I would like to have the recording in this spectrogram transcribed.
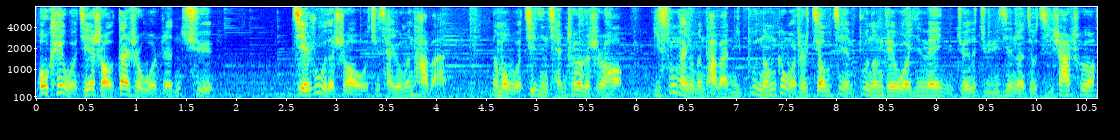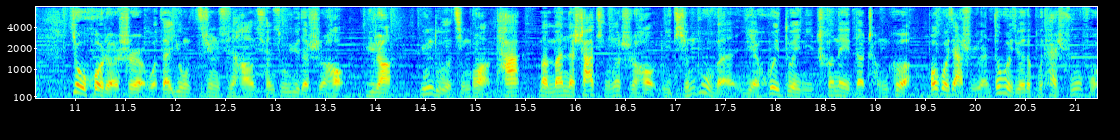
，OK 我接受，但是我人去。介入的时候，我去踩油门踏板，那么我接近前车的时候，一松开油门踏板，你不能跟我这较劲，不能给我因为你觉得距离近了就急刹车，又或者是我在用自适应巡航全速域的时候遇上拥堵的情况，它慢慢的刹停的时候，你停不稳，也会对你车内的乘客，包括驾驶员都会觉得不太舒服。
